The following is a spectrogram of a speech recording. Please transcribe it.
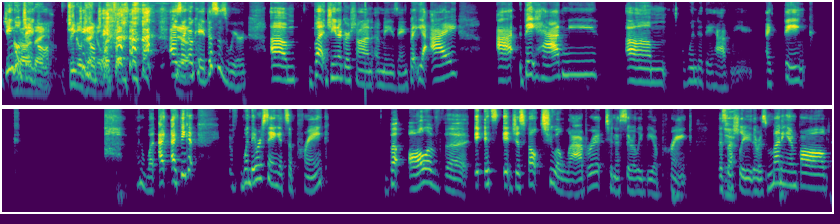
Jingle are Jingle. they? Jingle Jingle. that's. I was like, okay, this is weird. Um, but Gina Gershon, amazing. But yeah, I, I, they had me. Um, when did they have me? I think. When what? I, I think it when they were saying it's a prank, but all of the it, it's it just felt too elaborate to necessarily be a prank. Especially there was money involved.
